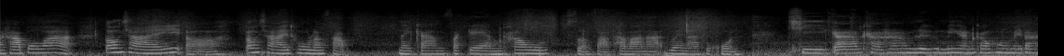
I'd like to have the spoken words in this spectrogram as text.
นะคะ เพราะว่าต้องใช้เอ่อต้องใช้โทรศัพท์ในการสแกนเข้าสวนสาธารณะด้วยนะทุกคน คีย์การ์ดค่ะห้ามลืมไม่งั้นเข้าห้องไม่ได้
